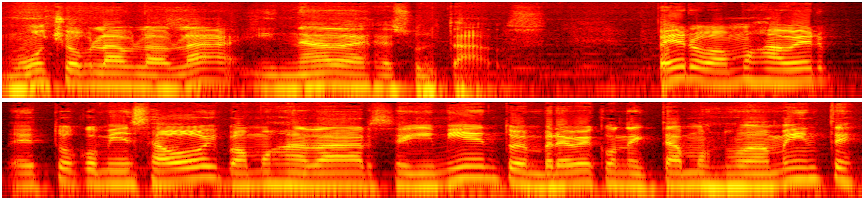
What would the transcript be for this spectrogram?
Mucho bla, bla, bla y nada de resultados. Pero vamos a ver, esto comienza hoy, vamos a dar seguimiento, en breve conectamos nuevamente,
